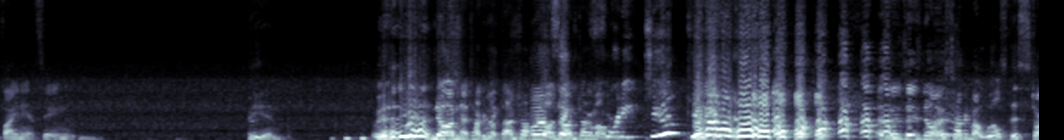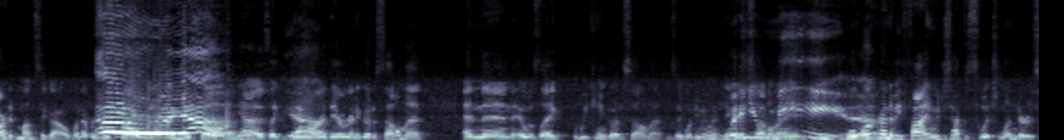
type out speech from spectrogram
financing being. yeah, no, I'm not talking about that. I'm talking I about no, like, I'm talking about. 42. I was gonna say, no, I was talking about wills. This started months ago. Whenever he Oh, sold, whenever yeah. he sold, yeah, it's like they were they were gonna go to settlement, and then it was like we can't go to settlement. It's like, what do you mean we can't What go do to you settlement? mean? Well, we're gonna be fine. We just have to switch lenders.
